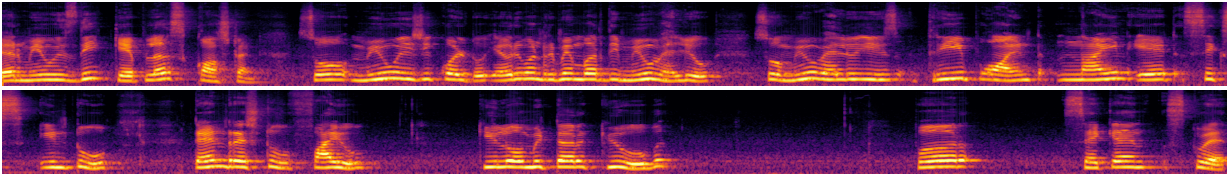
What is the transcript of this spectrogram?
where mu is the kepler's constant. So mu is equal to everyone remember the mu value so mu value is 3.986 into 10 raised to 5 kilometer cube per second square.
